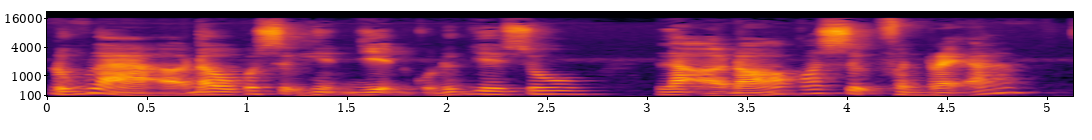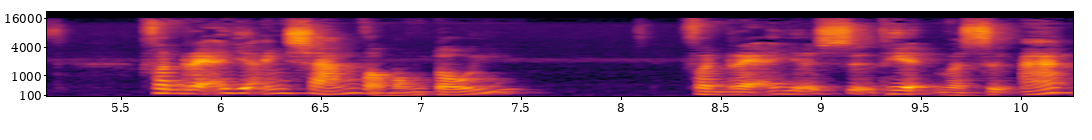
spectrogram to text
Đúng là ở đâu có sự hiện diện của Đức Giêsu là ở đó có sự phân rẽ. Phân rẽ giữa ánh sáng và bóng tối. Phân rẽ giữa sự thiện và sự ác.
